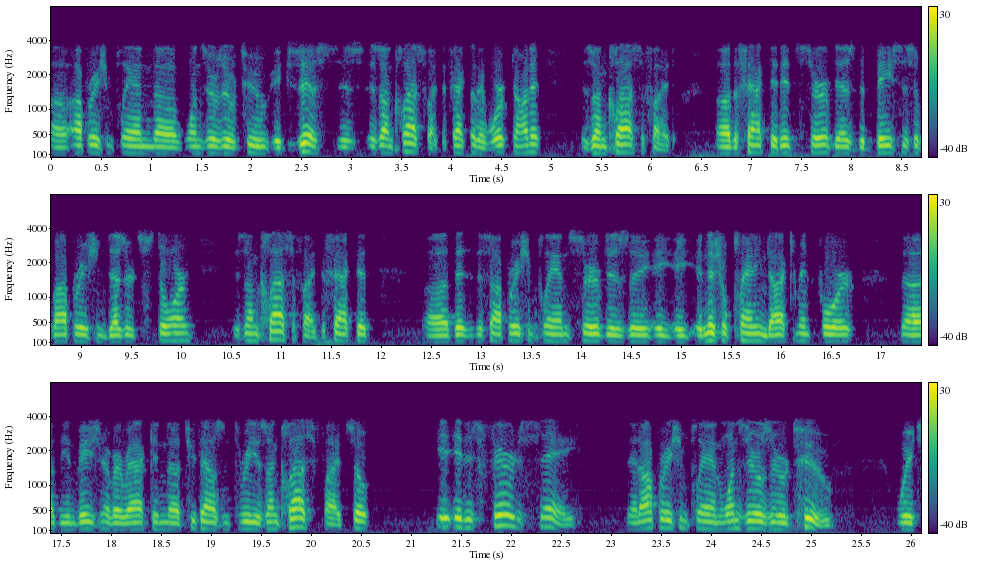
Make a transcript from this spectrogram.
uh, Operation Plan uh, 1002 exists is, is unclassified. The fact that I worked on it is unclassified. Uh, the fact that it served as the basis of Operation Desert Storm is unclassified. The fact that uh, this operation plan served as a, a, a initial planning document for the, the, invasion of Iraq in uh, 2003 is unclassified. So it, it is fair to say that Operation Plan 1002, which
